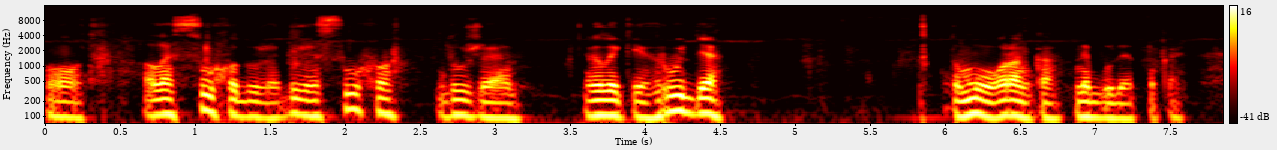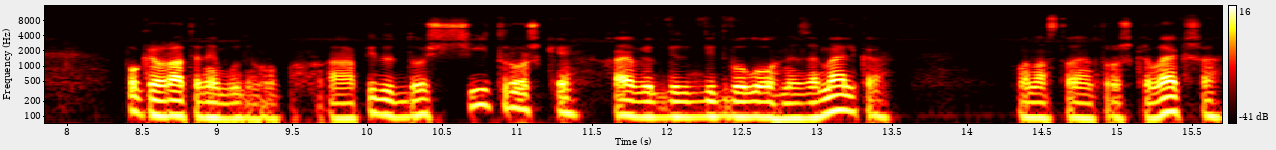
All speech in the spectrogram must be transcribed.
От. Але сухо дуже, дуже сухо, дуже великі груддя. Тому оранка не буде поки. Поки орати не будемо. А підуть дощі трошки, хай від, від, відвологне земелька. Вона стане трошки легша.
